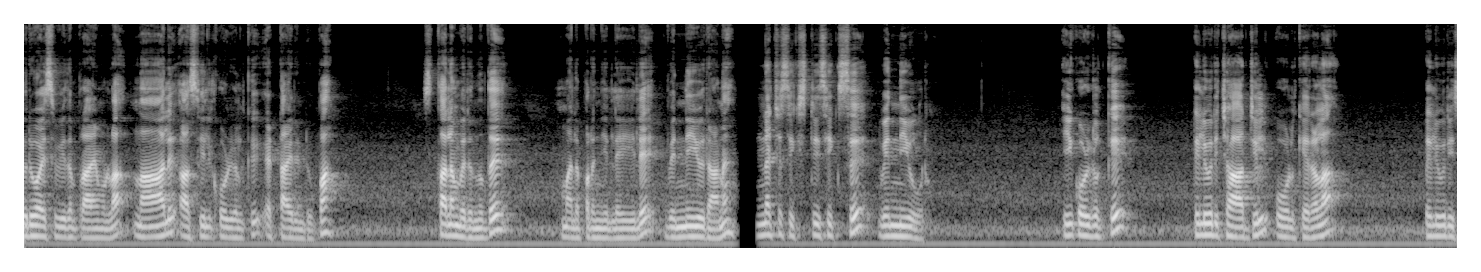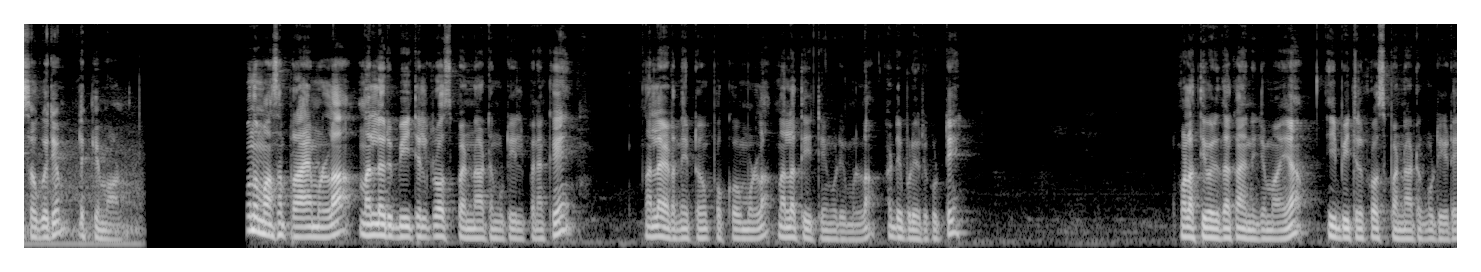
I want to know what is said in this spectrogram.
ഒരു വയസ്സ് വീതം പ്രായമുള്ള നാല് അസീൽ കോഴികൾക്ക് എട്ടായിരം രൂപ. സ്ഥലം വരുന്നത് മലപ്പുറം ജില്ലയിലെ വെന്നിയൂരാണ്. N H sixty six Venniyoor. ഈ കോഴികൾക്ക് ഡെലിവറി ചാർജിൽ ഓൾ കേരള ഡെലിവറി സൗകര്യം ലഭ്യമാണ്. മൂന്ന് മാസം പ്രായമുള്ള നല്ലൊരു ബീറ്റൽ ക്രോസ് പെണ്ണാട്ടുംകുട്ടി വിൽപ്പനക്ക് നല്ല ഇടനീട്ടവും പൊക്കവുമുള്ള നല്ല തീറ്റയും കൂടിയുമുള്ള അടിപൊളി ഒരു കുട്ടി. വളർത്തി വലുതാക്കാൻ അനുയോജ്യമായ ഈ ബീറ്റൽ ക്രോസ് പെണ്ണാട്ടുംകുട്ടിയുടെ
